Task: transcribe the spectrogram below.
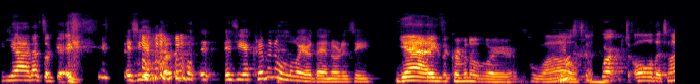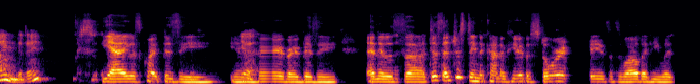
yeah, that's okay. Is he a criminal, is he a criminal lawyer then, or is he? yeah, he's a criminal lawyer. He Wow. must have worked all the time, did he? Yeah he was quite busy you know Yeah. very very busy and it was uh, just interesting to kind of hear the stories as well that he would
